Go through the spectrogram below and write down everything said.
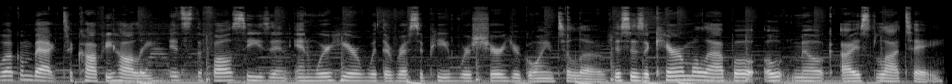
Welcome back to Coffee Holli. It's the fall season and we're here with a recipe we're sure you're going to love. This is a caramel apple oat milk iced latte.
